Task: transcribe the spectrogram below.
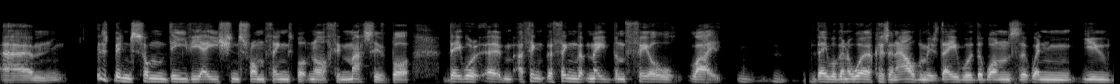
um there's been some deviations from things, but nothing massive. But they were, um, I think, the thing that made them feel like they were going to work as an album is they were the ones that when you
